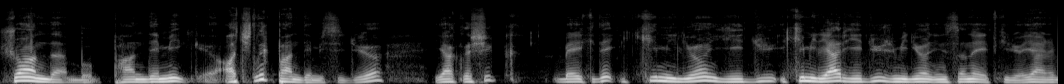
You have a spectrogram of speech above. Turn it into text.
şu anda bu pandemik açlık pandemisi diyor. Yaklaşık belki de 2 milyon 700 2 milyar 700 milyon insanı etkiliyor. Yani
